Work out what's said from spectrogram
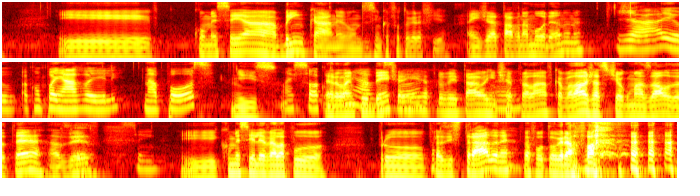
E comecei a brincar, né, vamos dizer assim, com a fotografia. A gente já tava namorando, né? Já eu acompanhava ele na pós, Isso. mas só Era lá em Prudente, só. aí a gente aproveitava, a gente É. ia pra lá, ficava lá, já assistia algumas aulas até, às É. vezes. Sim. E comecei a levar ela pro, pro, pras estradas, né, pra fotografar.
